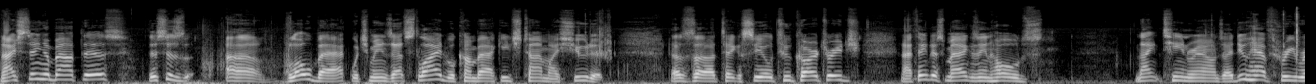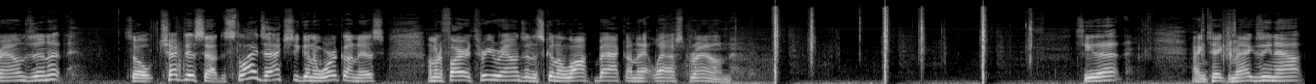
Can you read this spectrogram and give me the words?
Nice thing about this, this is a blowback, which means that slide will come back each time I shoot it. Does uh, take a CO2 cartridge, and I think this magazine holds 19 rounds. I do have three rounds in it. So check this out. The slide's actually going to work on this. I'm going to fire three rounds and it's going to lock back on that last round. See that? I can take the magazine out.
